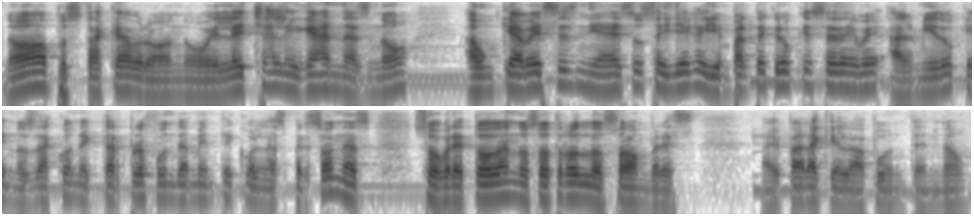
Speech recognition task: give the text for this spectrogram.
No, pues está cabrón. O el échale ganas, ¿no? Aunque a veces ni a eso se llega y en parte creo que se debe al miedo que nos da conectar profundamente con las personas, sobre todo a nosotros los hombres. Ahí para que lo apunten, ¿no?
